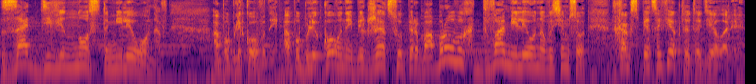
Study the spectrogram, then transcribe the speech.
за 90 миллионов опубликованный. Опубликованный бюджет Супербобровых 2 миллиона 800. Как спецэффекты это делали?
